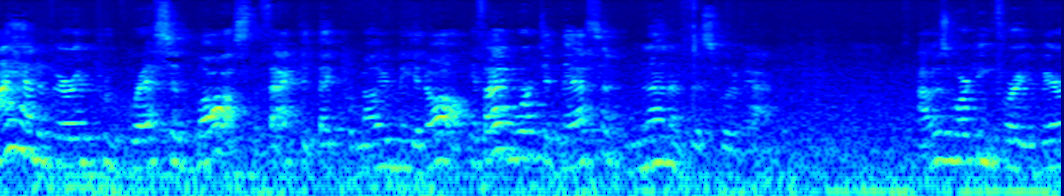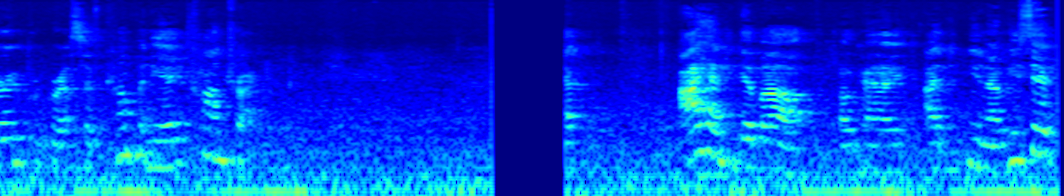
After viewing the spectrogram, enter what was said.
I had a very progressive boss, the fact that they promoted me at all. If I had worked at NASA, none of this would have happened. I was working for a very progressive company, a contractor. I had to give up, okay? I, you know, he said,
